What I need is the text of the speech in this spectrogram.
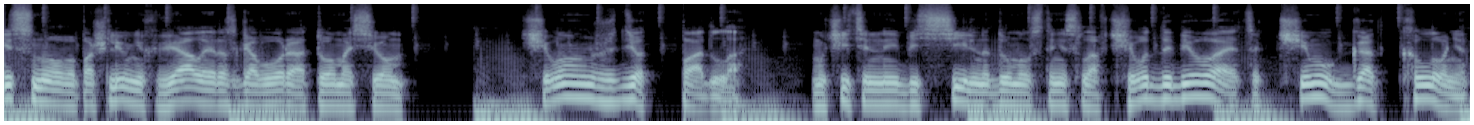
И снова пошли у них вялые разговоры о том о сём. Чего он ждет, падла? Мучительно и бессильно думал Станислав. Чего добивается? К чему гад клонит?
